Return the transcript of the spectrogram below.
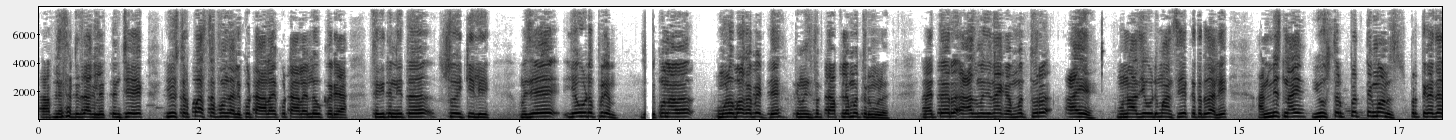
आपल्यासाठी जागले त्यांचे एक यूज तर पाच सहा फोन झाले. कुठं आलाय कुठं आलाय लवकर या. सगळी त्यांनी इथं सोय केली. म्हणजे एवढं प्रेम. जे कोणामुळं बघा भेटते ते म्हणजे फक्त आपल्या मथुरमुळं. नाहीतर आज म्हणजे नाही का मथुर आहे. म्हणून आज एवढी माणसं एकत्र झाली. आणि मीच नाही यूज तर प्रत्येक माणूस प्रत्येकाच्या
